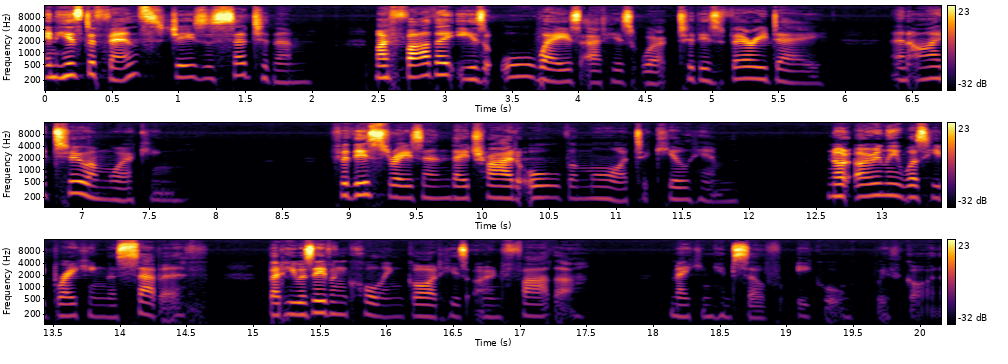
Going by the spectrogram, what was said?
In his defense, Jesus said to them, My Father is always at his work to this very day, and I too am working. For this reason, they tried all the more to kill him. Not only was he breaking the Sabbath, but he was even calling God his own Father, making himself equal with God.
